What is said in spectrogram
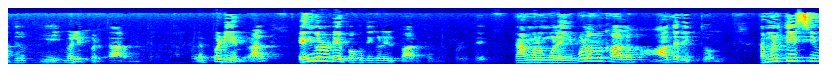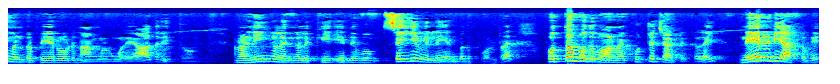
அதிருப்தியை வெளிப்படுத்த ஆரம்பித்திருந்தார்கள். எப்படி என்றால் எங்களுடைய பகுதிகளில் பார்க்கின்ற பொழுது நாங்கள் உங்களை இவ்வளவு காலம் ஆதரித்தோம். தமிழ் தேசியம் என்ற பெயரோடு நாங்கள் உங்களை ஆதரித்தோம். ஆனால் நீங்கள் எங்களுக்கு எதுவும் செய்யவில்லை என்பது போன்ற பொத்தம் பொதுவான குற்றச்சாட்டுக்களை நேரடியாகவே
